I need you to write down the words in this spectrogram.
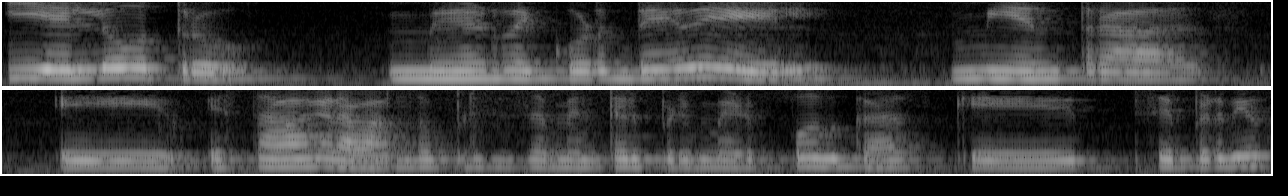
y el otro me recordé de él mientras eh, estaba grabando precisamente el primer podcast que se perdió.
